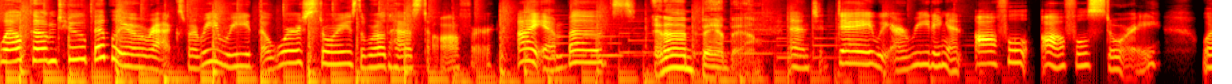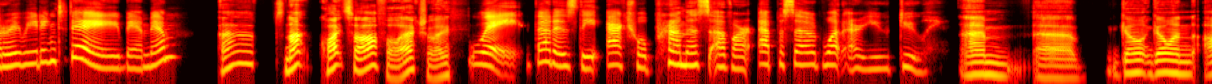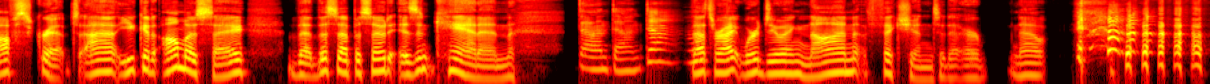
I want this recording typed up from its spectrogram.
Welcome to Bibliowrecks, where we read the worst stories the world has to offer. I am Bugs, And I'm Bam Bam. and today we are reading an awful, awful story. What are we reading today, Bam Bam? Uh, it's not quite so awful, actually. Wait, that is the actual premise of our episode. What are you doing? I'm uh going going off script. Uh, you could almost say that this episode isn't canon. Dun dun dun. That's right. We're doing non-fiction today, or no. uh,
